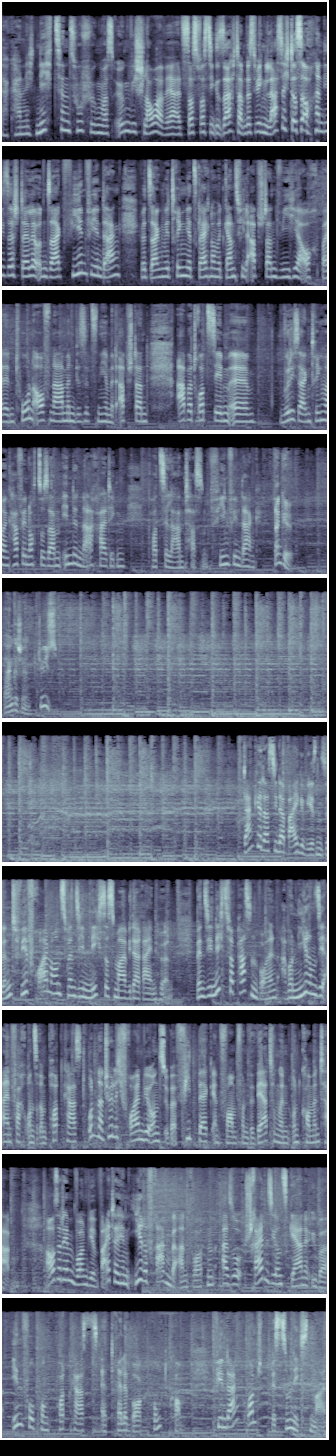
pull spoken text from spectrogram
Da kann ich nichts hinzufügen, was irgendwie schlauer wäre als das, was Sie gesagt haben. Deswegen lasse ich das auch an dieser Stelle und sage vielen, vielen Dank. Ich würde sagen, wir trinken jetzt gleich noch mit ganz viel Abstand, wie hier auch bei den Tonaufnahmen. Wir sitzen hier mit Abstand. Aber trotzdem äh, würde ich sagen, trinken wir einen Kaffee noch zusammen in den nachhaltigen Porzellantassen. Vielen, vielen Dank. Danke. Dankeschön. Tschüss. Danke, dass Sie dabei gewesen sind. Wir freuen uns, wenn Sie nächstes Mal wieder reinhören. Wenn Sie nichts verpassen wollen, abonnieren Sie einfach unseren Podcast und natürlich freuen wir uns über Feedback in Form von Bewertungen und Kommentaren. Außerdem wollen wir weiterhin Ihre Fragen beantworten, also schreiben Sie uns gerne über info.podcasts.trelleborg.com. Vielen Dank und bis zum nächsten Mal.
